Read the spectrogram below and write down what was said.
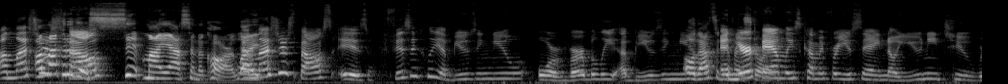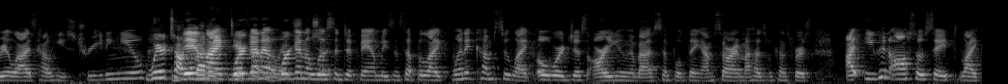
Unless your I'm not going to go spouse sit my ass in a car. Like, Unless your spouse is physically abusing you or verbally abusing you, Oh, that's a and your story. family's coming for you saying, "No, you need to realize how he's treating you." we're talking then like we're gonna we're gonna listen to families and stuff, but like when it comes to like oh we're just arguing about a simple thing. I'm sorry, my husband comes first. I you can also say like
